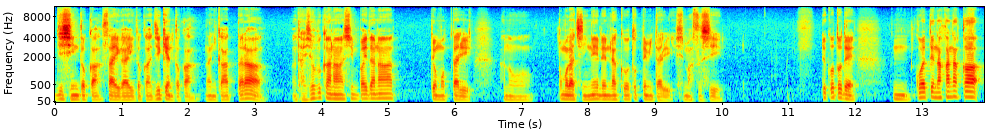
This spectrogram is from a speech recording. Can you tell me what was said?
地震とか災害とか事件とか何かあったら、大丈夫かな心配だなって思ったり、あの、友達にね、連絡を取ってみたりしますし。ということで、うん、こうやってなかなか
